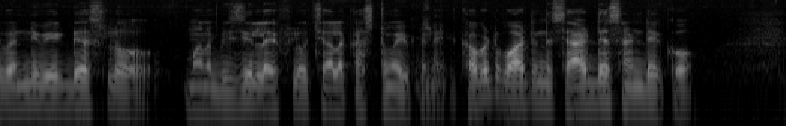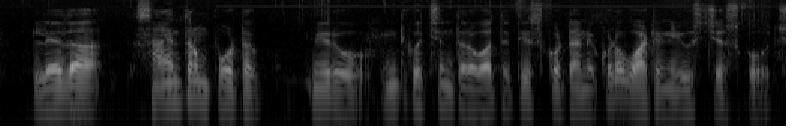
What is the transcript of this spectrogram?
ఇవన్నీ వీక్ డేస్లో మన బిజీ లైఫ్లో చాలా కష్టం అయిపోయినాయి కాబట్టి వాటిని సాటర్డే సండేకో లేదా సాయంత్రం పూట మీరు ఇంటికి వచ్చిన తర్వాత తీసుకోవటానికి కూడా వాటిని యూస్ చేసుకోవచ్చు.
